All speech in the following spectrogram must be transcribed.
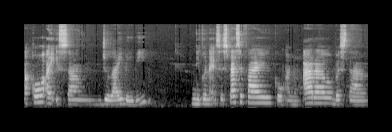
Ako ay isang July baby. Hindi ko na isa-specify kung anong araw, basta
